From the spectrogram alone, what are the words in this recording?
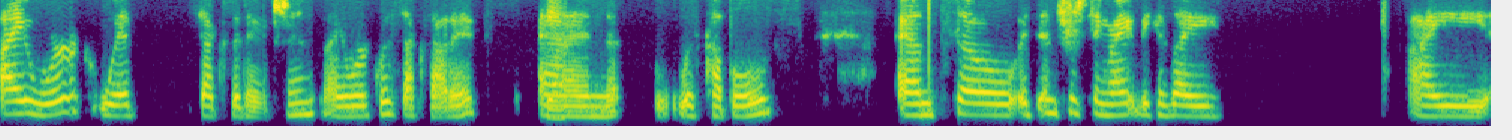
I work with sex addiction. I work with sex addicts and with couples. And so it's interesting, right? Because I I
